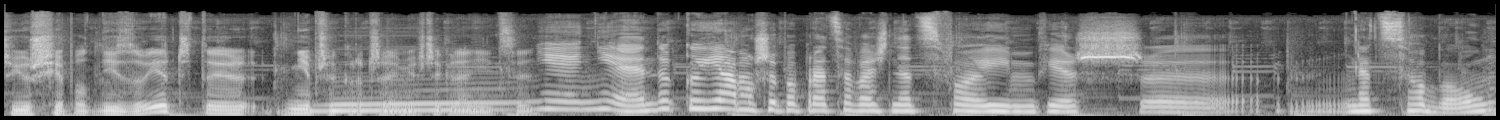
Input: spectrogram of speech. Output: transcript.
Czy już się podlizuje, czy to nie przekroczyłem jeszcze granicy? Nie, nie, tylko ja muszę popracować nad swoim, wiesz, e, nad sobą,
